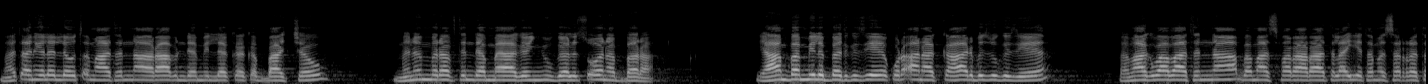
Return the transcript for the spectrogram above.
መጠን የሌለው ጥማትና ራብ እንደሚለቀቅባቸው ምንም ረፍት እንደማያገኙ ገልጾ ነበረ። ያም በሚልበት ጊዜ የቁርአን አካሃድ ብዙ ጊዜ በማግባባትና በማስፈራራት ላይ የተመሰረተ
